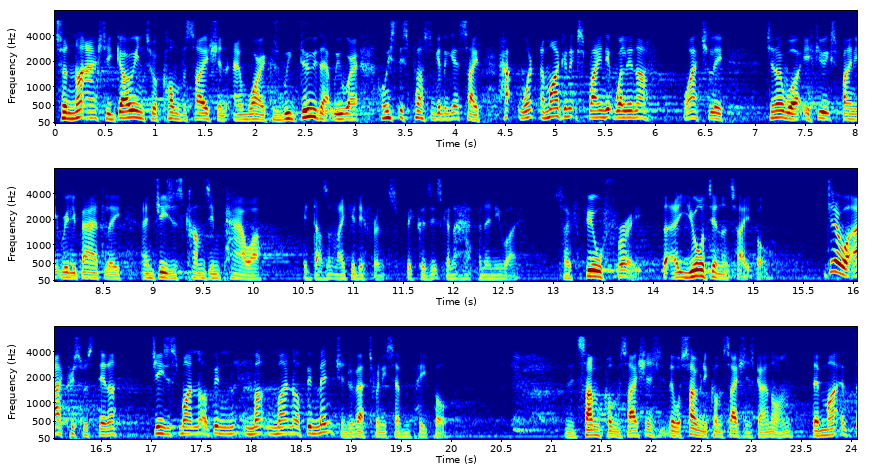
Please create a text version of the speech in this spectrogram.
to not actually go into a conversation and worry, because we do that. We worry, oh, is this person going to get saved? How, what, am I going to explain it well enough? Well, actually, do you know what? If you explain it really badly and Jesus comes in power, it doesn't make a difference because it's going to happen anyway. So feel free that at your dinner table, do you know what? Our Christmas dinner, Jesus might not have been, might, might not have been mentioned with our 27 people. Some conversations, there were so many conversations going on, there might have,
